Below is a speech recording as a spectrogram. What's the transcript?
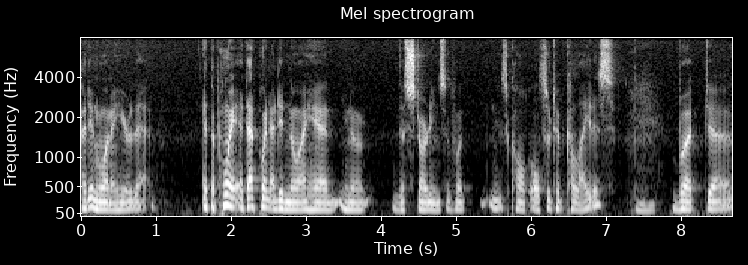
I didn't want to hear that. At the point, at that point, I didn't know I had you know the startings of what is called ulcerative colitis, mm-hmm. but uh,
